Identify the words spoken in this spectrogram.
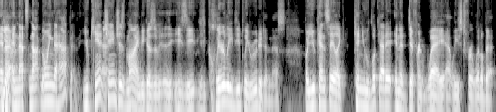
And, yeah. and that's not going to happen. You can't eh. change his mind because of, eh, he's, he's clearly deeply rooted in this. But you can say like, can you look at it in a different way, at least for a little bit?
